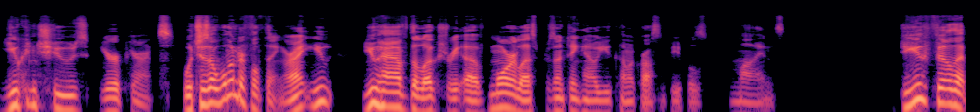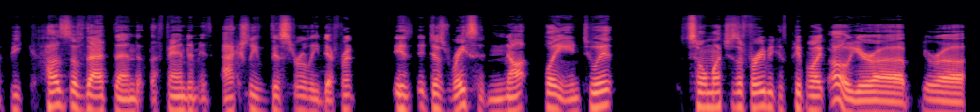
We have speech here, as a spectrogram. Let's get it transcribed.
you can choose your appearance, which is a wonderful thing, right? You you have the luxury of more or less presenting how you come across in people's minds. Do you feel that because of that, then that the fandom is actually viscerally different? Is it does race not play into it so much as a furry because people are like, oh, you're a you're a,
